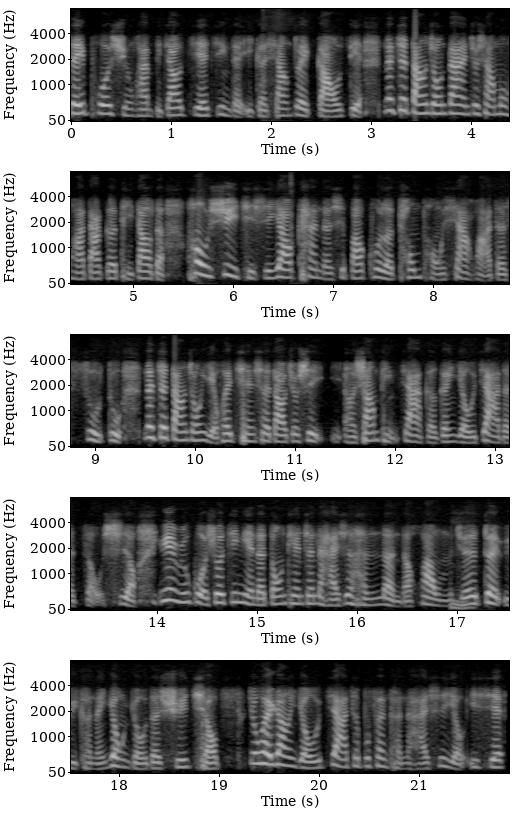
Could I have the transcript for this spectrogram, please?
这一波循环比较接近的一个相对高点。那这当中当然就像木华大哥提到的，后续其实要看的是包括了通膨下滑的速度。那这当中也会牵涉到就是呃商品价格跟油价的走势哦。因为如果说今年的冬天真的还是很冷的话，我们觉得对于可能用油的需求，就会让油价这部分可能还是有一些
